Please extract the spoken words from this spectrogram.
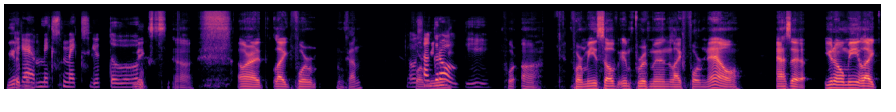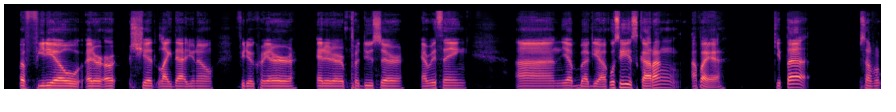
Mirip kayak mix mix gitu. Mix. Uh, alright, like for kan, Gak for usah me, grogi. for uh, for me self improvement, like for now, as a you know me, like a video editor or shit like that, you know, video creator, editor, producer, everything. And ya bagi aku sih sekarang apa ya? Kita self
